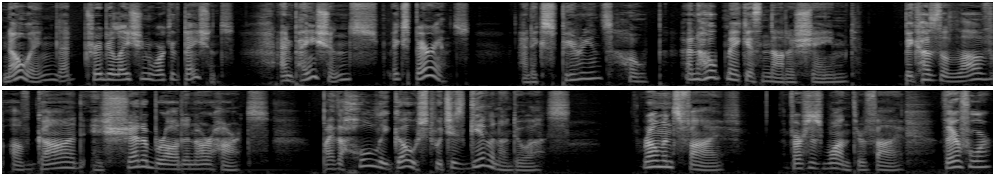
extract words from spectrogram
knowing that tribulation worketh patience, and patience experience, and experience hope. And hope maketh not ashamed, because the love of God is shed abroad in our hearts by the Holy Ghost which is given unto us. Romans 5, verses 1 through 5. Therefore,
